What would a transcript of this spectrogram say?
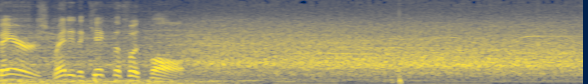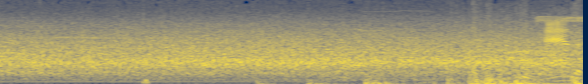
Bears ready to kick the football. And the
